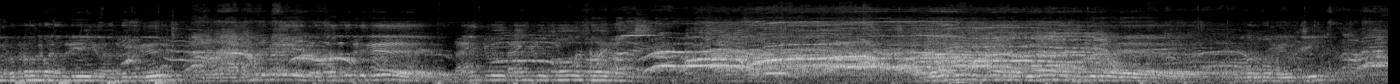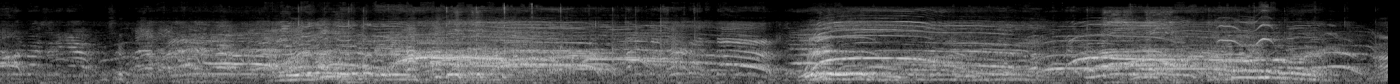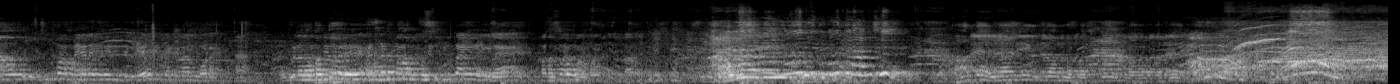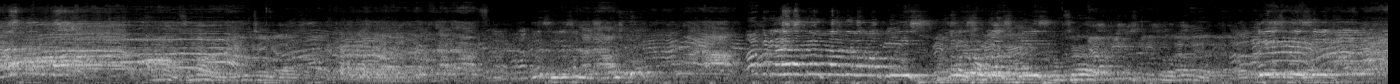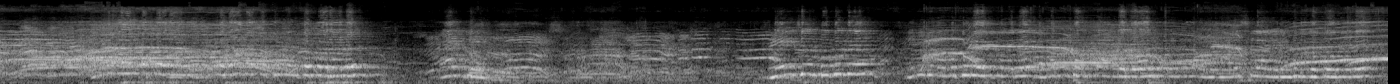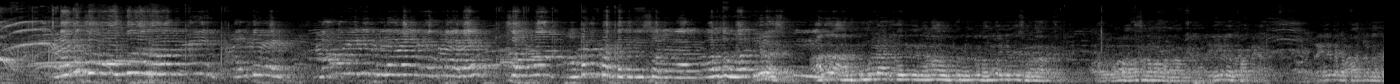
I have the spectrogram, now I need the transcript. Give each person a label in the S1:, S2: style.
S1: Thank you ரொம்ப ரொம்ப நன்றி வந்ததுக்கு நன்றி இந்த சத்தத்துக்கு thank you thank you so so much ரொம்ப ரொம்ப மகிழ்ச்சி
S2: நான் வந்து சும்மா மேலே ஏறி இந்த கேள்வி கேட்கலாம்னு போனேன் உங்களை ஹண்ட்ரட் மார்க் கொஸ்டின் கொடுத்தாங்கன்னு வைங்களேன் ஃபர்ஸ்ட் மார்க்
S1: பார்த்தா எல்லாமே எக்ஸாம்ல ஃபர்ஸ்ட் மார்க் வாங்குறாங்க
S2: முன்னாடி வந்து என்னன்னா ஒருத்தர் வந்து வந்தவங்க சொன்னாங்க. அவர் ரொம்ப அவசரமா வந்தாங்க. ட்ரெயிலர் பார்க்க ட்ரெயிலரை பார்த்துட்டு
